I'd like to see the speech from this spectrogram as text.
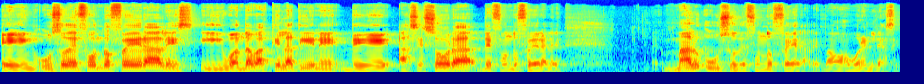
en uso de fondos federales y Wanda Vázquez la tiene de asesora de fondos federales. Mal uso de fondos federales, vamos a ponerle así.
